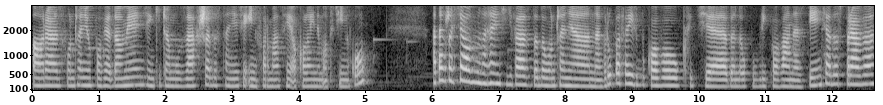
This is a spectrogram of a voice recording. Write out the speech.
oraz włączeniu powiadomień, dzięki czemu zawsze dostaniecie informacje o kolejnym odcinku. A także chciałabym zachęcić Was do dołączenia na grupę facebookową, gdzie będą publikowane zdjęcia do sprawy,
